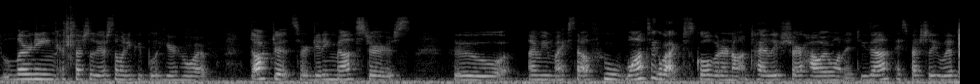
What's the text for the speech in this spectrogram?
Learning, especially there's so many people here who have doctorates or getting masters who I mean myself who want to go back to school but are not entirely sure how I want to do that, especially with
